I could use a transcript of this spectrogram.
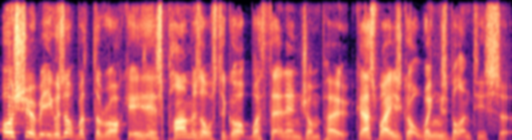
Oh, sure, but he goes up with the rocket. His- plan was always to go up with it and then jump out. That's why he's got wings built into his suit.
